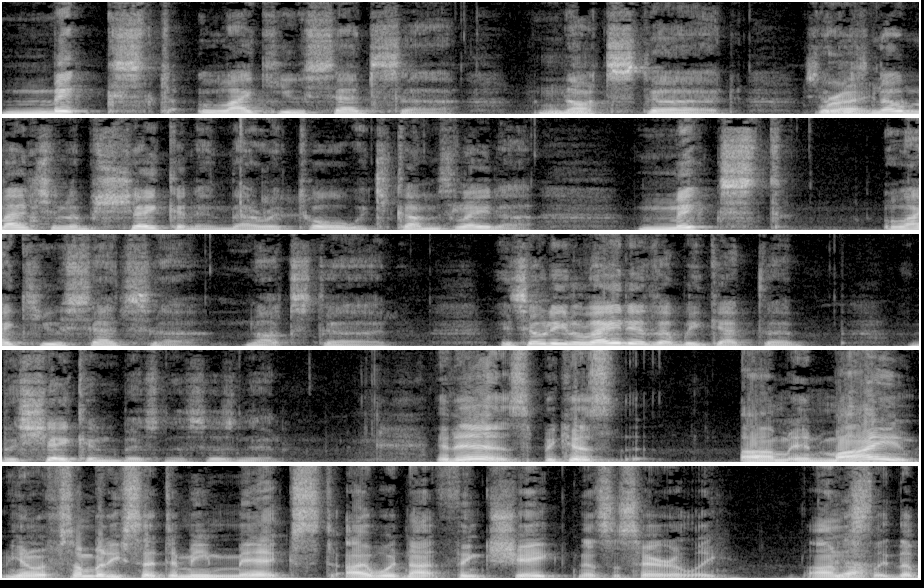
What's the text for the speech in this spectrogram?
mixed like you said, sir, not mm-hmm. stirred. So there's no mention of shaken in there at all, which comes later. Mixed like you said, sir, not stirred. It's only later that we get the the shaken business, isn't it? It is because um, in my, you know, if somebody said to me mixed, I would not think shake necessarily. Honestly, the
